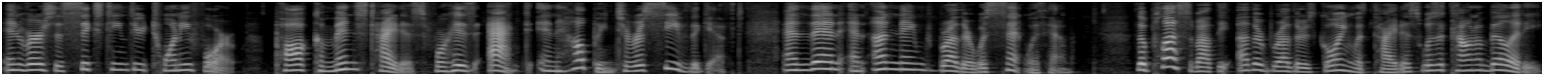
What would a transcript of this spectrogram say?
In verses 16 through 24, Paul commends Titus for his act in helping to receive the gift, and then an unnamed brother was sent with him. The plus about the other brothers going with Titus was accountability,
